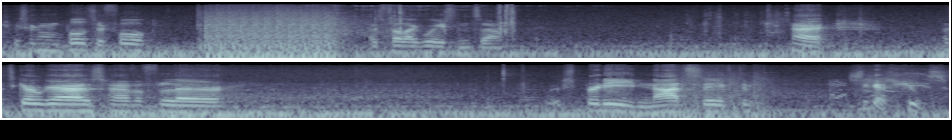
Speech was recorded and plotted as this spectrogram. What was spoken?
Looks like my bullets are full. I felt like wasting some. Alright. Let's go, guys. Have a flare. Looks pretty not safe to. You guys shoot. Just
